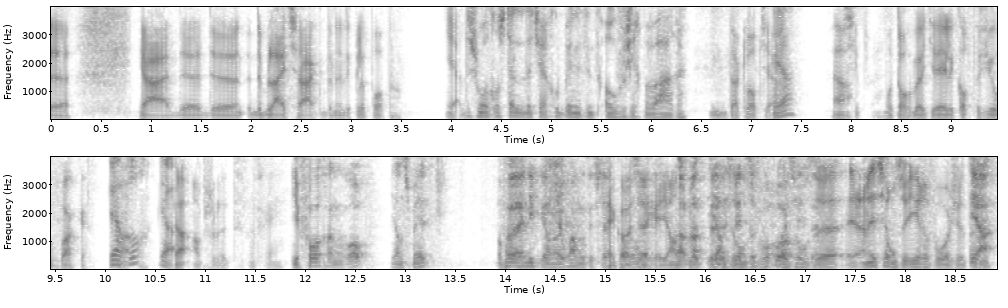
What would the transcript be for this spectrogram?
ja, de, de, de beleidszaken binnen de club op. ja, dus we mogen wel stellen dat jij goed bent in het overzicht bewaren. Dat klopt, ja. Ja? Ja. Super. Moet toch een beetje de helikopterview pakken. Ja, Ah. toch? Ja. Ja, absoluut. Oké. Je voorganger Rob, Jan Smit. Of uh, Nick Jan Hoogma, moeten we zeggen. Ik wou zeggen, Jan Nou, Smit Jan is Smit onze, voor, was onze, en is onze erevoorzitter. Ja.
